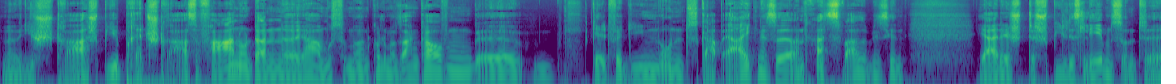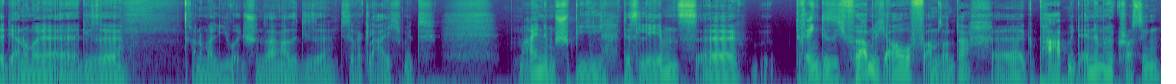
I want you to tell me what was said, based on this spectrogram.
immer über die Straße, Spielbrettstraße fahren und dann, äh, ja, musste man, konnte man Sachen kaufen, äh, Geld verdienen und es gab Ereignisse und das war so ein bisschen, ja, der, das Spiel des Lebens und äh, die Anomalie, äh, diese Anomalie wollte ich schon sagen, also diese, dieser Vergleich mit meinem Spiel des Lebens äh, drängte sich förmlich auf am Sonntag, äh, gepaart mit Animal Crossing.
